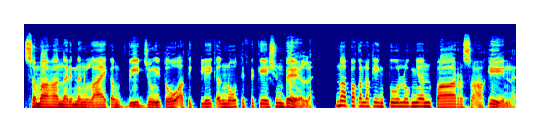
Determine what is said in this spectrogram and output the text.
Samahan na rin ng like ang videong ito at i-click ang notification bell. Napakalaking tulong niyan para sa akin.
